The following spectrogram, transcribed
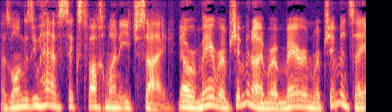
as long as you have six tvachim on each side. Now, Rameir, Reb Shimon, Reb Meir, and Reb Shimon say,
